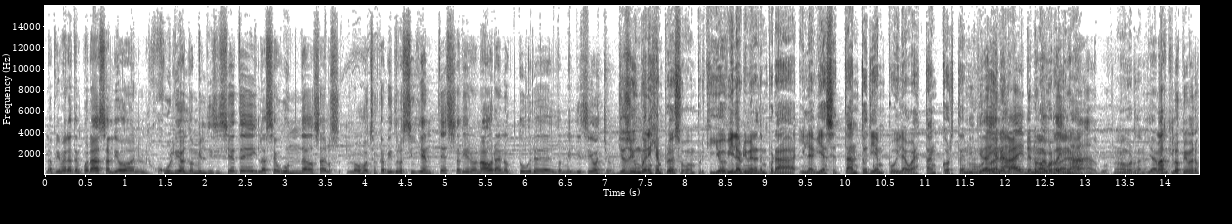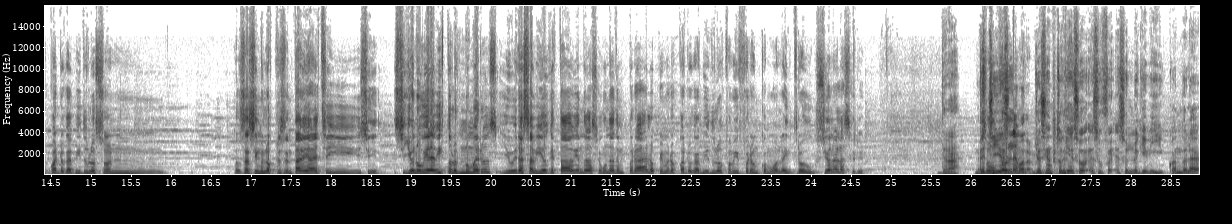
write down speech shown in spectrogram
la primera temporada salió en julio del 2017 y la segunda, o sea, los, los ocho capítulos siguientes salieron ahora en octubre del 2018. Yo soy un buen ejemplo de eso, porque yo vi la primera temporada y la vi hace tanto tiempo y la weá es tan corta y no y me acuerdo de en el nada. aire, no, no, me acuerdo de nada. de pues, no me acuerdo Y nada. además que los primeros cuatro capítulos son... O sea, si me los presentara así, si, si yo no hubiera visto los números y hubiera sabido que estaba viendo la segunda temporada, los primeros cuatro capítulos para mí fueron como la introducción a la serie. De más. De un yo, problema también. yo siento que eso, eso, fue, eso es lo que vi cuando, la,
